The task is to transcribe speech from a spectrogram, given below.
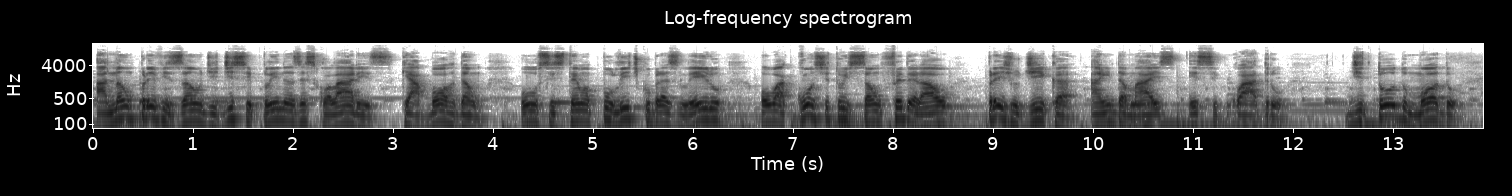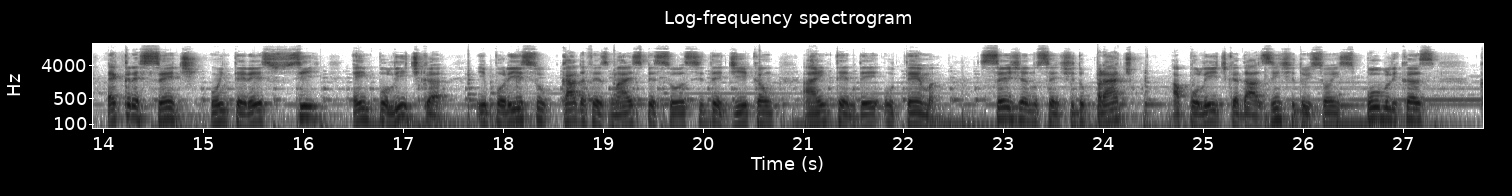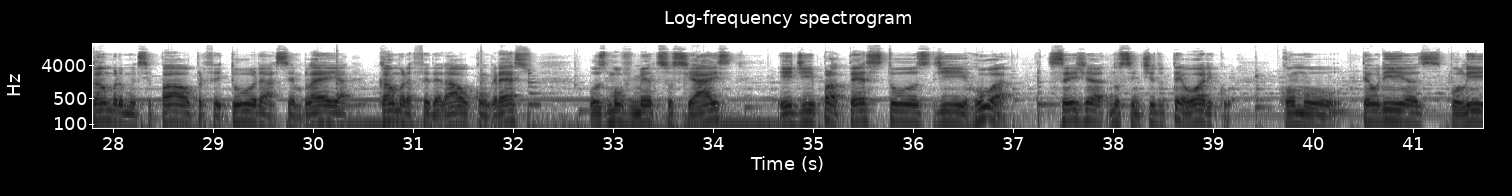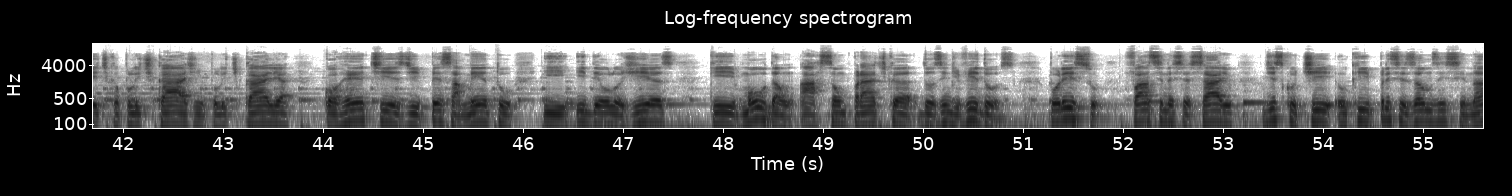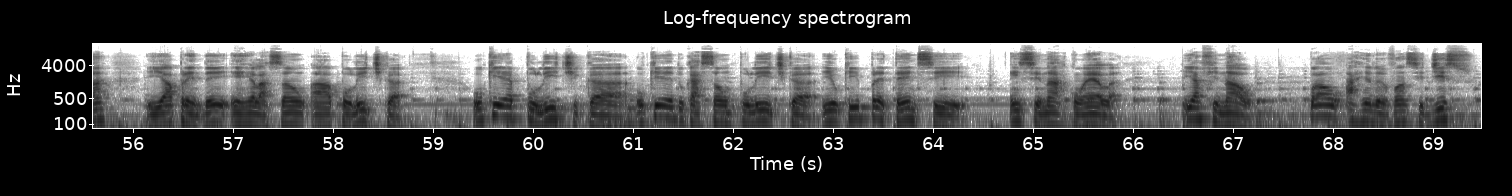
A não previsão de disciplinas escolares que abordam o sistema político brasileiro ou a Constituição Federal prejudica ainda mais esse quadro. De todo modo, é crescente o interesse em política e por isso cada vez mais pessoas se dedicam a entender o tema, seja no sentido prático, a política das instituições públicas, Câmara Municipal, Prefeitura, Assembleia, Câmara Federal, Congresso, os movimentos sociais e de protestos de rua, seja no sentido teórico, como teorias, política, politicagem, politicalha, correntes de pensamento e ideologias que moldam a ação prática dos indivíduos. Por isso, faz-se necessário discutir o que precisamos ensinar e aprender em relação à política. O que é política? O que é educação política e o que pretende-se ensinar com ela? E afinal, qual a relevância disso?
